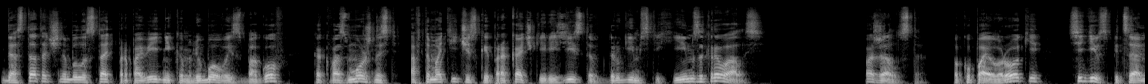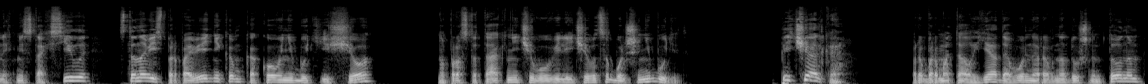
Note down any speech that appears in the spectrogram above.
Достаточно было стать проповедником любого из богов, как возможность автоматической прокачки резистов к другим стихиям закрывалась. Пожалуйста, покупай уроки, сиди в специальных местах силы, становись проповедником какого-нибудь еще, но просто так ничего увеличиваться больше не будет. Печалька, пробормотал я довольно равнодушным тоном,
